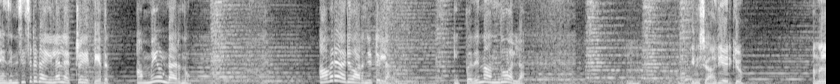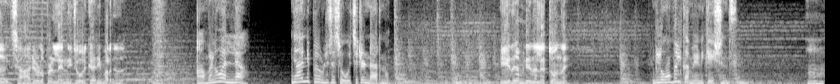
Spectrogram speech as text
രജനി ചേച്ചിയുടെ കയ്യിലാ ലെറ്റർ കിട്ടിയത്. അമ്മയും ഉണ്ടായിരുന്നു. അവരാരും അറിഞ്ഞിട്ടില്ല. ഇപ്പതേ നന്ദു അല്ല. ഇനി ശാരി ആയിരിക്കോ? അന്ന് ശാരി ഉള്ളപ്പോഴല്ലേ നീ ജോലിക്കാരിയും പറഞ്ഞത്? അവളും അല്ല ഞാനിപ്പോ വിളിച്ച് ചോദിച്ചിട്ടുണ്ടായിരുന്നു. ഏത് കമ്പനി നല്ല ലെറ്റർ വന്നേ? Global communications. ആ,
